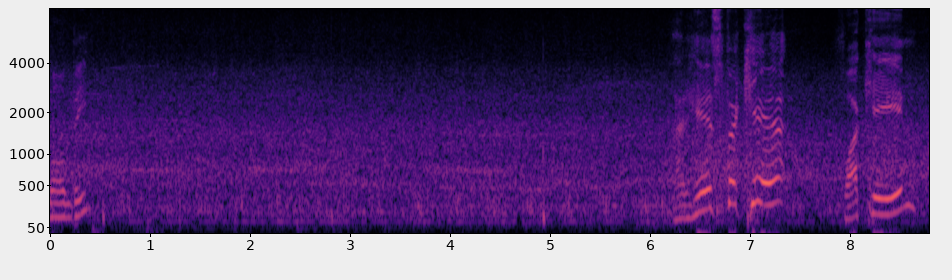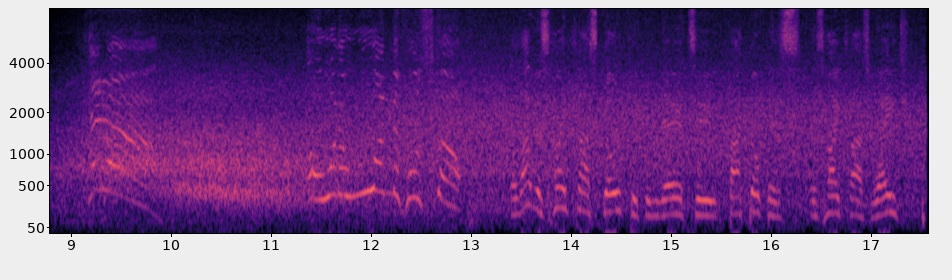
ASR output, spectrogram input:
Mondi. And here's Fekir. Joaquin. Header! Oh, what a wonderful stop! Well, that was high-class goalkeeping there to back up his, his high-class wage.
